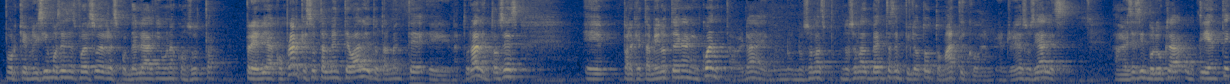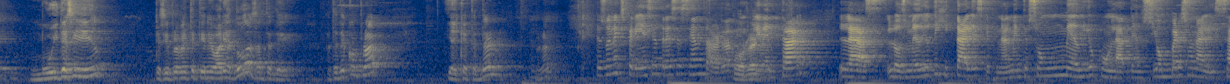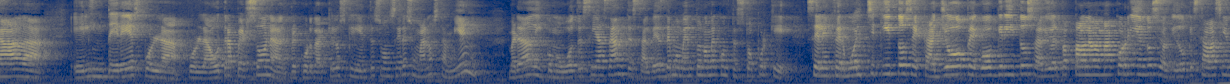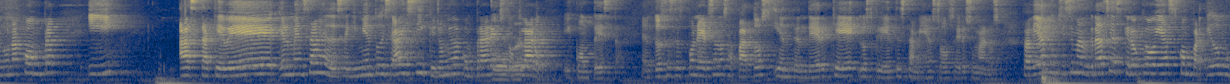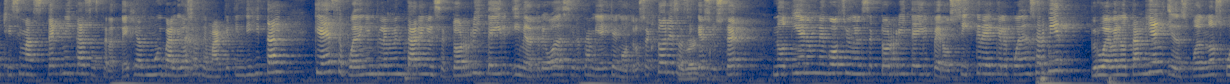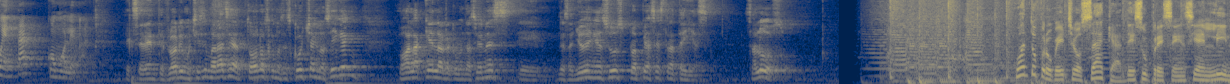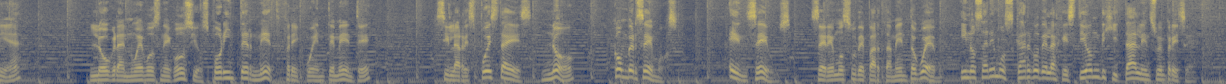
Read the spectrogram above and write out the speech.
porque no hicimos ese esfuerzo de responderle a alguien una consulta previa a comprar, que es totalmente válido y totalmente eh, natural. Entonces, eh, para que también lo tengan en cuenta, ¿verdad? No, son, las, no son las ventas en piloto automático, en, en redes sociales. A veces involucra un cliente muy decidido que simplemente tiene varias dudas antes de, antes de comprar y hay que atenderlo. Es una experiencia 360, ¿verdad? Complementar las, los medios digitales, que finalmente son un medio con la atención personalizada, el interés por la, por la otra persona, recordar que los clientes son seres humanos también. ¿verdad? Y como vos decías antes, tal vez de momento no me contestó porque se le enfermó el chiquito, se cayó, pegó gritos, salió el papá o la mamá corriendo, se olvidó que estaba haciendo una compra y hasta que ve el mensaje de seguimiento, dice, ay, sí, que yo me iba a comprar esto, claro, y contesta. Entonces es ponerse en los zapatos y entender que los clientes también son seres humanos. Fabián, muchísimas gracias. Creo que hoy has compartido muchísimas técnicas, estrategias muy valiosas de marketing digital que se pueden implementar en el sector retail y me atrevo a decir también que en otros sectores. Así que si usted no tiene un negocio en el sector retail, pero sí cree que le pueden servir, pruébelo también y después nos cuenta cómo le va. Excelente, Flori. Muchísimas gracias a todos los que nos escuchan y nos siguen. Ojalá que las recomendaciones eh, les ayuden en sus propias estrategias. Saludos. ¿Cuánto provecho saca de su presencia en línea? ¿Logra nuevos negocios por Internet frecuentemente? Si la respuesta es no, conversemos. En Zeus, seremos su departamento web y nos haremos cargo de la gestión digital en su empresa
